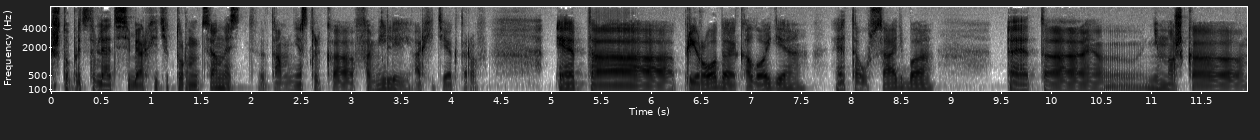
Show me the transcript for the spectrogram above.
что представляет из себя архитектурную ценность, там несколько фамилий архитекторов. Это природа, экология, это усадьба, это э, немножко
